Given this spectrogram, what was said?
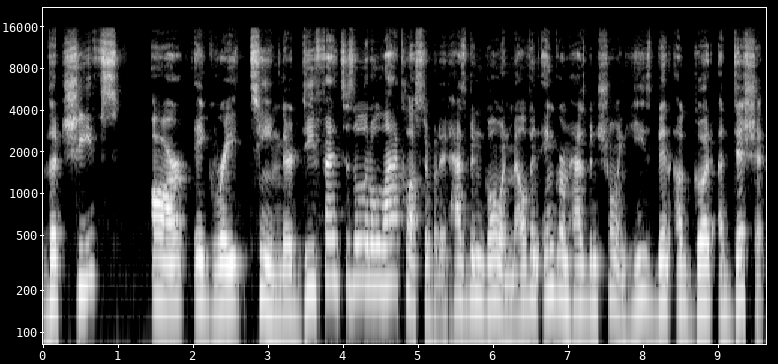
The Chiefs are a great team. Their defense is a little lackluster, but it has been going. Melvin Ingram has been showing he's been a good addition.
